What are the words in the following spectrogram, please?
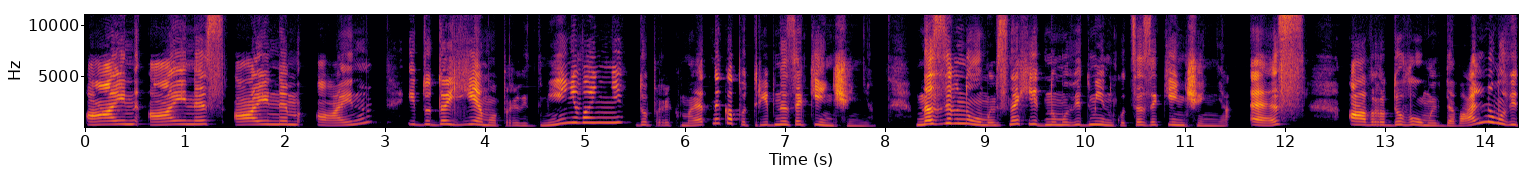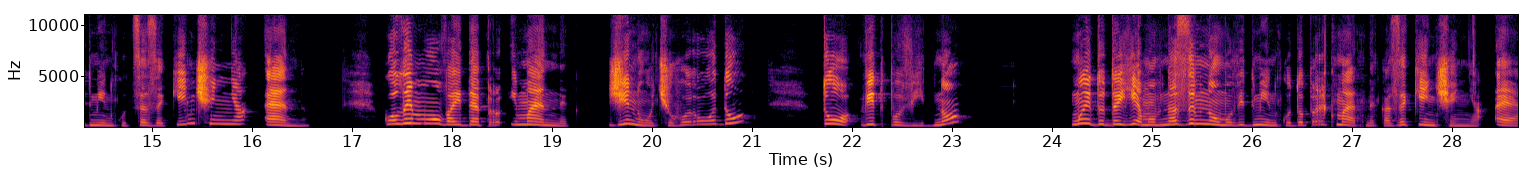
ein, eines, einem, ein і додаємо при відмінюванні до прикметника потрібне закінчення. В називному і в знахідному відмінку це закінчення с, а в родовому і в давальному відмінку це закінчення н. Коли мова йде про іменник жіночого роду, то відповідно ми додаємо в називному відмінку до прикметника закінчення е,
